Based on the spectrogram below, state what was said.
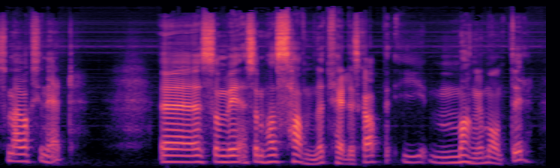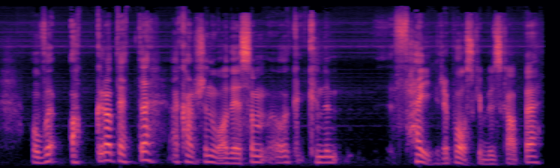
som er vaksinert. Eh, som, vi, som har savnet fellesskap i mange måneder og hvor akkurat dette er kanskje noe av det som kunne feire påskebudskapet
